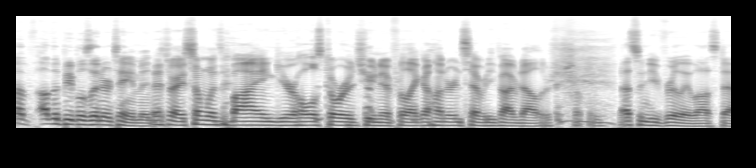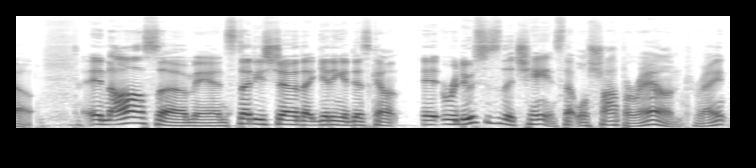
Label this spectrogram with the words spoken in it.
of, other people's entertainment. That's right. Someone's buying your whole storage unit for like 175 dollars or something. That's when you've really lost out. And also, man, studies show that getting a discount it reduces the chance that we'll shop around. Right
